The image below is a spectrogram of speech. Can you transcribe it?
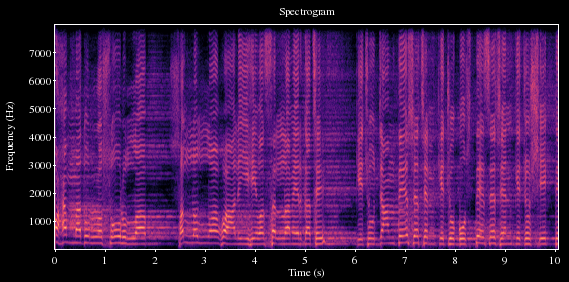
মোহাম্মদুর রসুল্লাহ সাল্লাল্লাহু আলাইহি ওয়াসাল্লামের কাছে কিছু জানতে এসেছেন, কিছু বুঝতে এসেছেন, কিছু শিখতে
